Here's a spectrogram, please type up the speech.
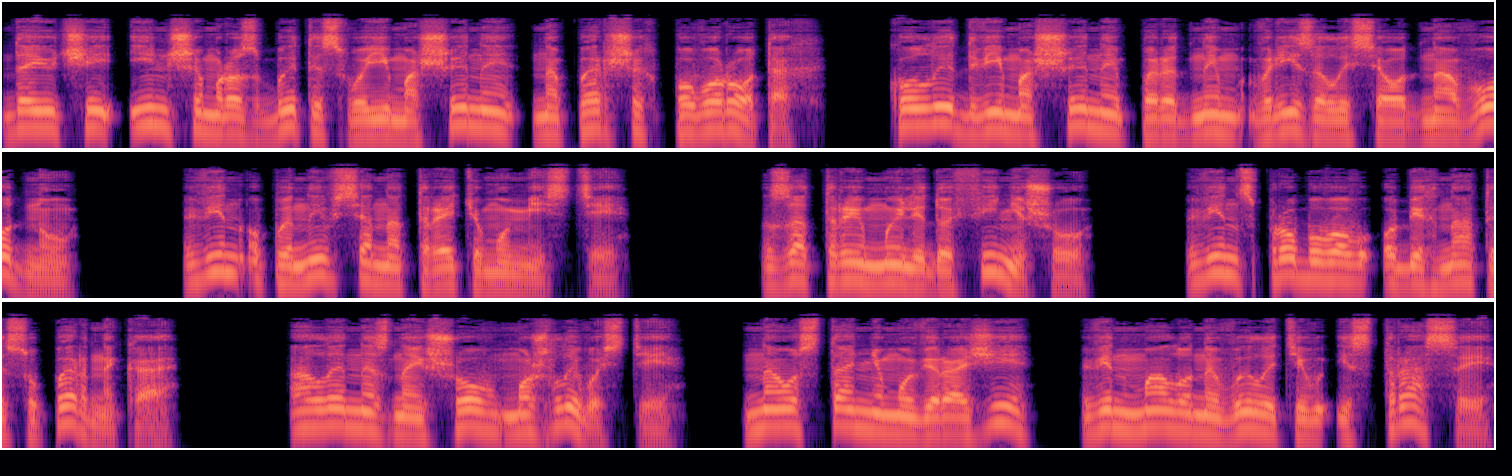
даючи іншим розбити свої машини на перших поворотах. Коли дві машини перед ним врізалися одна в одну, він опинився на третьому місці. За три милі до фінішу він спробував обігнати суперника, але не знайшов можливості. На останньому віражі він мало не вилетів із траси,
